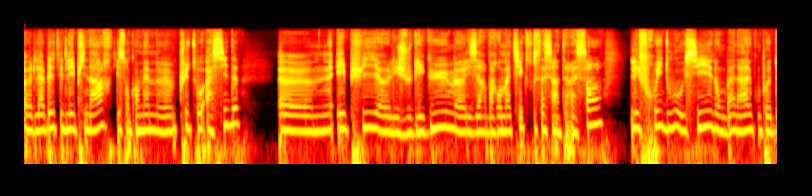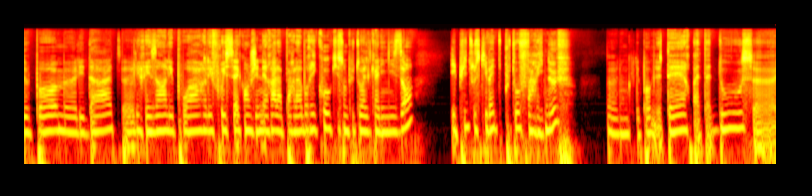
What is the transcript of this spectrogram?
de la blette et de l'épinard, qui sont quand même plutôt acides. Et puis les jus de légumes, les herbes aromatiques, tout ça c'est intéressant. Les fruits doux aussi, donc bananes, compote de pommes, euh, les dattes, euh, les raisins, les poires, les fruits secs en général, à part l'abricot qui sont plutôt alcalinisants. Et puis tout ce qui va être plutôt farineux, euh, donc les pommes de terre, patates douces, euh,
